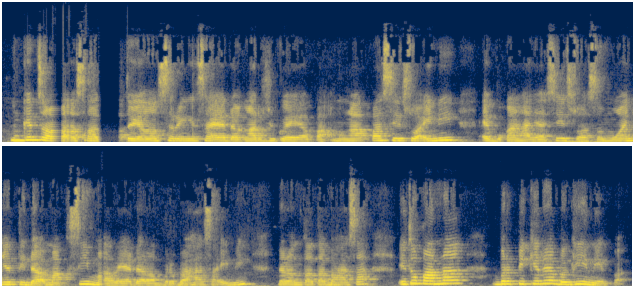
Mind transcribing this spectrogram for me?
Mungkin salah satu yang sering saya dengar juga ya Pak, mengapa siswa ini, eh bukan hanya siswa, semuanya tidak maksimal ya dalam berbahasa ini, dalam tata bahasa, itu karena berpikirnya begini Pak,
